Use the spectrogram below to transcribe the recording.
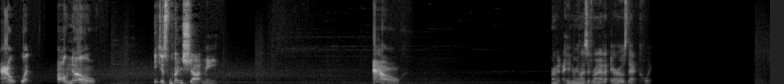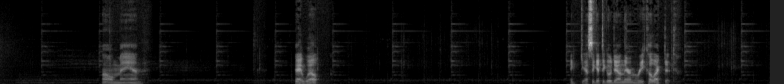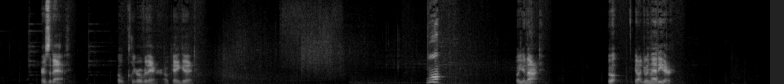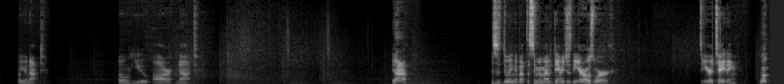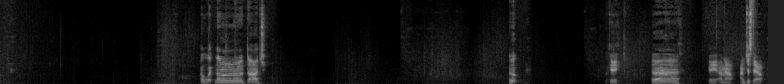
Ow! What? Oh no! He just one-shot me. Ow! Darn it, I didn't realize I'd run out of arrows that quick. Oh man. Okay, well. I guess I get to go down there and recollect it. Where's it at? Oh, clear over there. Okay, good. Whoop! Oh, you're not. Oh, you're not doing that either. Oh, you're not. Oh, you are not. Yeah! This is doing about the same amount of damage as the arrows were. It's irritating. Whoop! Oh, what? No, no, no, no, no, dodge! Oh. Okay. Uh. Okay, I'm out. I'm just out.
